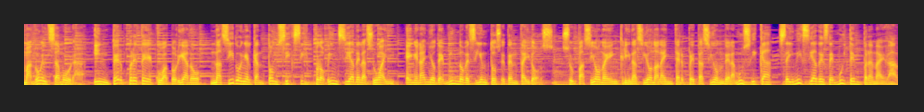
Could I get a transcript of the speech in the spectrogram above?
Manuel Zamora, intérprete ecuatoriano, nacido en el cantón Sixi, provincia de la Suay, en el año de 1972. Su pasión e inclinación a la interpretación de la música se inicia desde muy temprana edad,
